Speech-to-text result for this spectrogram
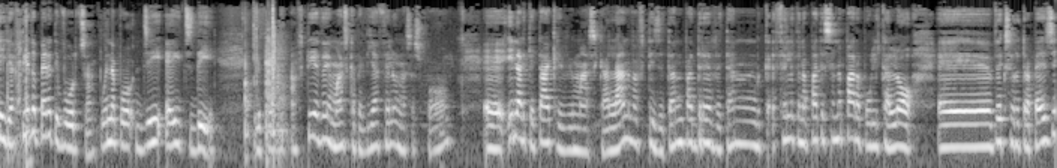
και για αυτή εδώ πέρα τη βούρτσα που είναι από GHD. Λοιπόν, αυτή εδώ η μάσκα, παιδιά, θέλω να σας πω, ε, είναι αρκετά ακριβή μάσκα, αλλά αν βαφτίζετε, αν παντρεύετε, αν θέλετε να πάτε σε ένα πάρα πολύ καλό, ε, δεν ξέρω, τραπέζι,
